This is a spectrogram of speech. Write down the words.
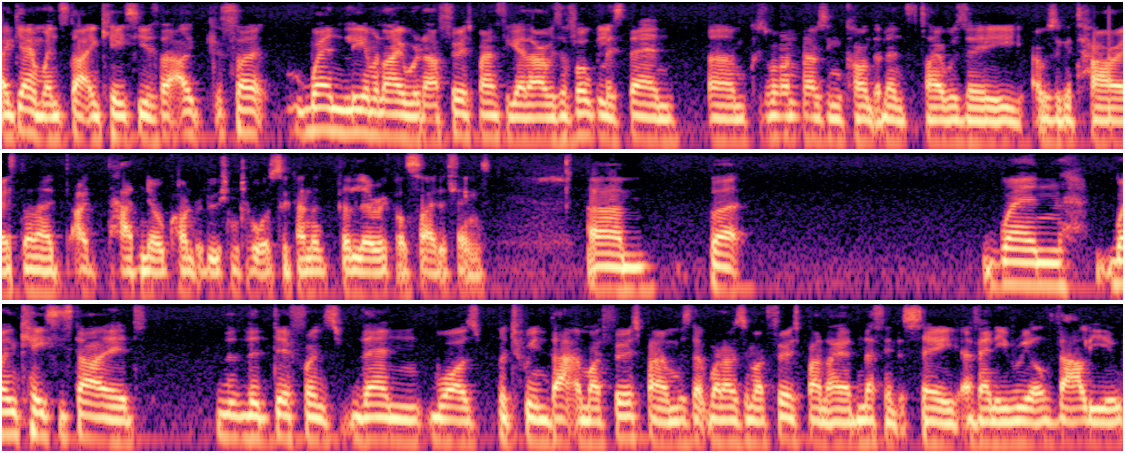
again, when starting Casey is that I, so when Liam and I were in our first band together, I was a vocalist then because when I was in Continents, I was a I was a guitarist and I, I had no contribution towards the kind of the lyrical side of things. Um, but when when Casey started, the, the difference then was between that and my first band was that when I was in my first band, I had nothing to say of any real value.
